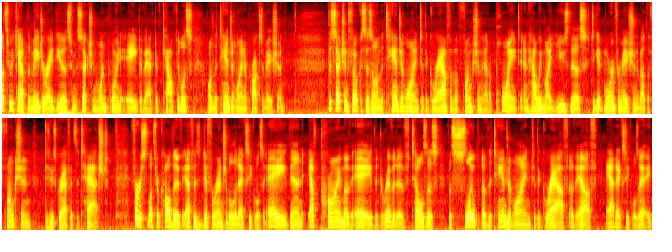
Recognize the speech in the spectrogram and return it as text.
Let's recap the major ideas from section 1.8 of active calculus on the tangent line approximation. This section focuses on the tangent line to the graph of a function at a point and how we might use this to get more information about the function to whose graph it's attached. First, let's recall that if f is differentiable at x equals a, then f prime of a, the derivative, tells us the slope of the tangent line to the graph of f at x equals a.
